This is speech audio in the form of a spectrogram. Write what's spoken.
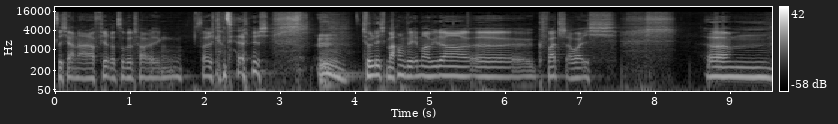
sich an einer Affäre zu beteiligen, sage ich ganz ehrlich. Natürlich machen wir immer wieder äh, Quatsch, aber ich ähm,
